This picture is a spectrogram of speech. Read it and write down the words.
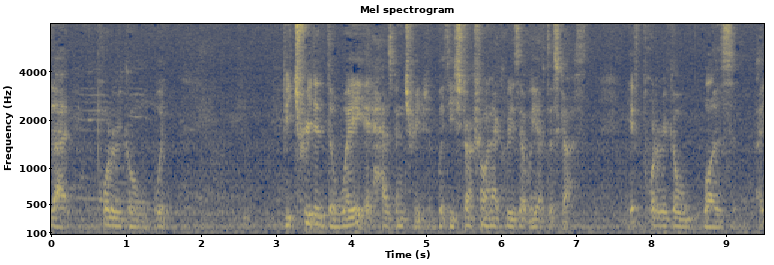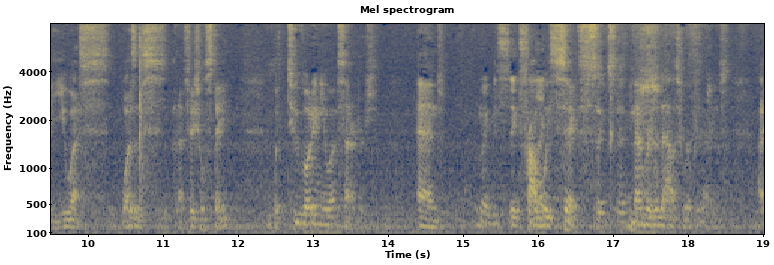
that Puerto Rico would be treated the way it has been treated with these structural inequities that we have discussed if Puerto Rico was a U.S. was a s an official state with two voting U.S. senators and Maybe six. probably like- six, Six, members of the House of Representatives. I,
